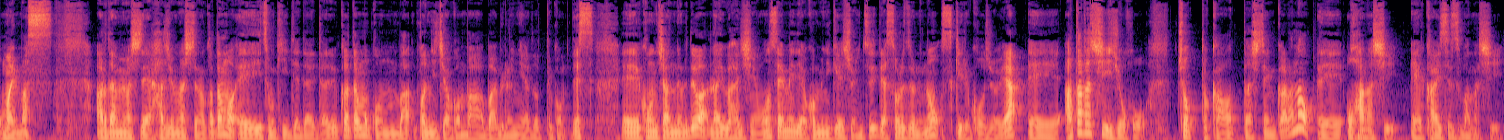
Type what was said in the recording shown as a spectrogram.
思います。改めまして、はじめましての方も、えー、いつも聞いていただいている方も、こんば、こんにちは、こんばんは、バビロニア .com です。えー、このチャンネルでは、ライブ配信、音声メディア、コミュニケーションについて、それぞれのスキル向上や、えー、新しい情報、ちょっと変わった視点からの、えー、お話、えー、解説話、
